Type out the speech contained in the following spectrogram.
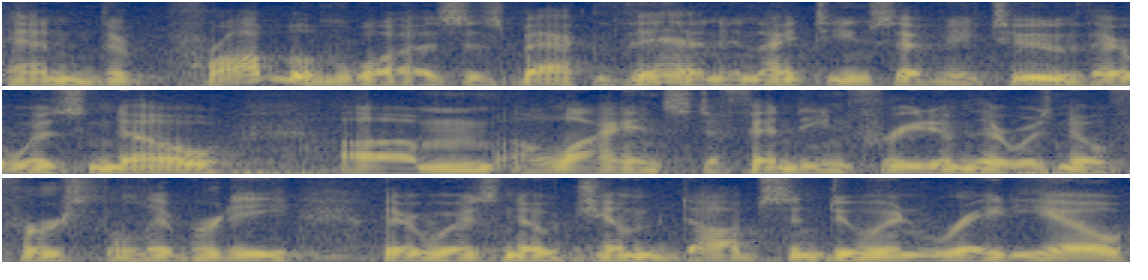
And the problem was, is back then in 1972, there was no um, Alliance Defending Freedom, there was no First Liberty, there was no Jim Dobson doing radio.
